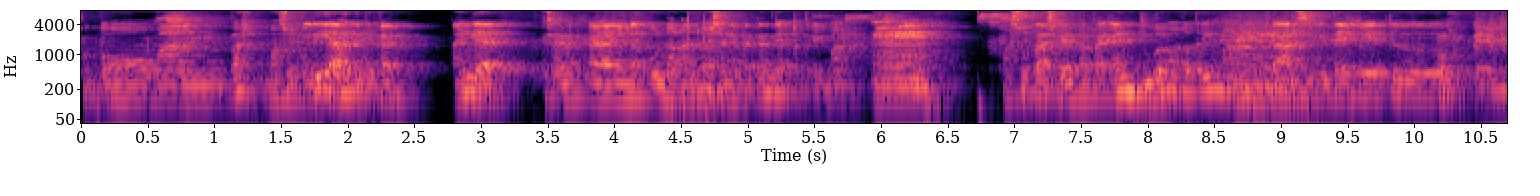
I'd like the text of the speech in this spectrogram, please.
pengumuman pas masuk kuliah gitu kan nah enggak eh, undang- undangan tuh SNMPTN nggak keterima Hmm. masuk ke SBMPTN juga nggak keterima Hmm. ke Arsi ITB itu Oh, TB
